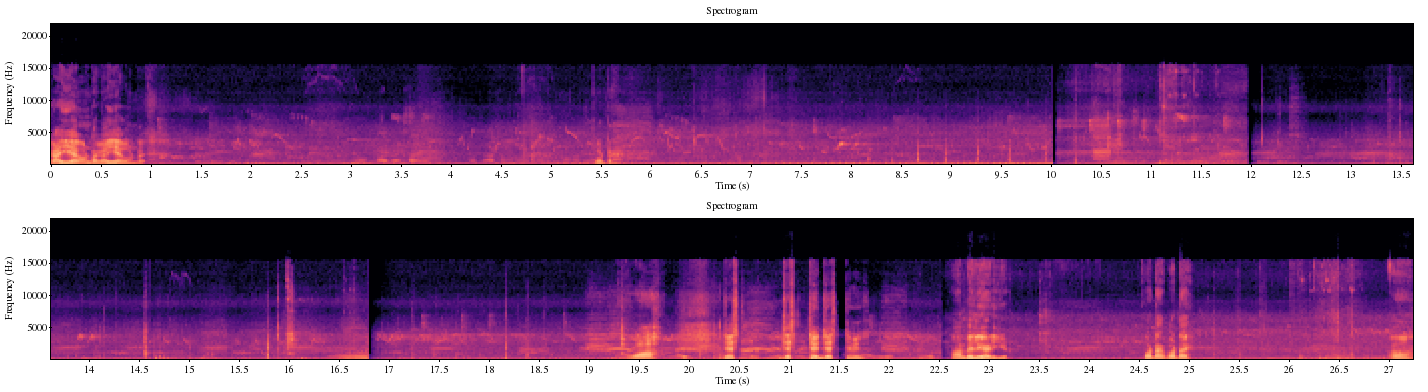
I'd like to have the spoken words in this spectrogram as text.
കയ്യാ കൊണ്ട കയ്യാ കൊണ്ട് പോട്ടെ. വാ. ജസ്റ്റ് ജസ്റ്റ് ജസ്റ്റ് ആ ബലി അടിക്കൂ. പോട്ടെ പോട്ടെ. ആ.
